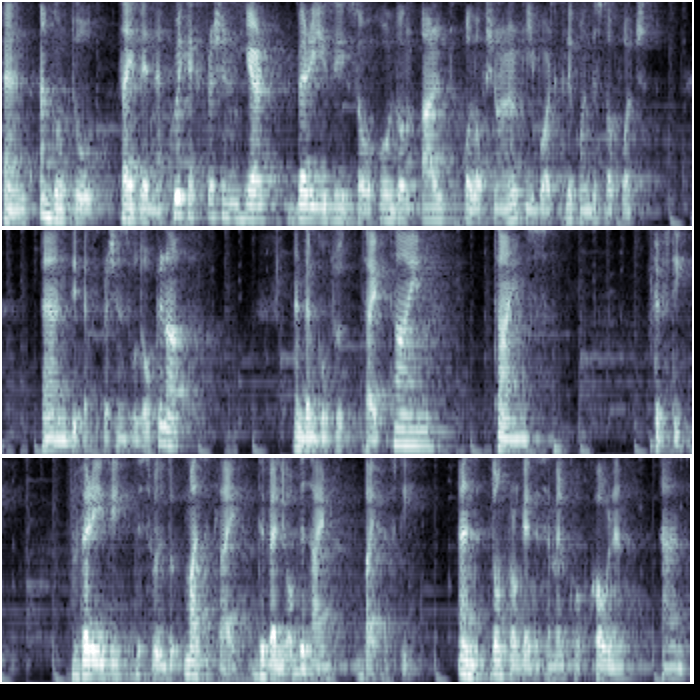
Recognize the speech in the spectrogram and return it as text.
And I'm going to type in a quick expression in here, very easy. So hold on Alt or Option on your keyboard, click on the stopwatch, and the expressions would open up. And I'm going to type time times 50. Very easy, this will do, multiply the value of the time by 50. And don't forget the semicolon and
